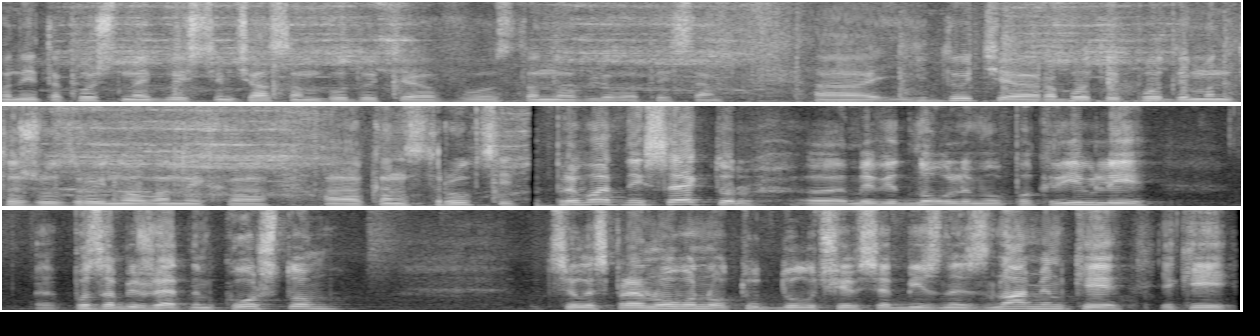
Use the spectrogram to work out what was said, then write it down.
Вони також найближчим часом будуть встановлюватися. Е, Йдуть е, роботи по демонтажу зруйнованих е, конструкцій. Приватний сектор ми відновлюємо покрівлі позабюджетним коштом. Цілеспрямовано тут долучився бізнес Знам'янки, який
